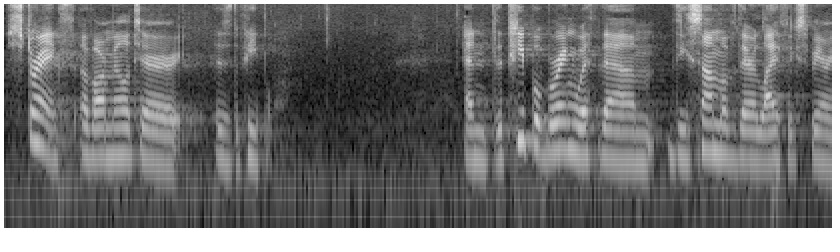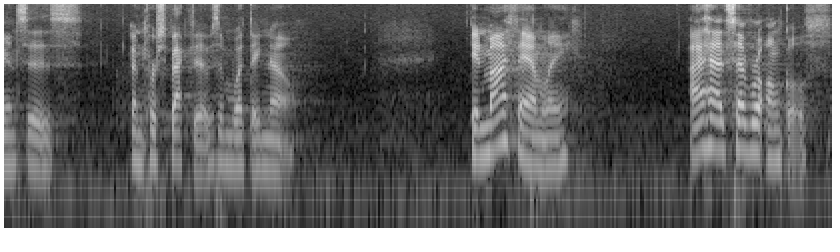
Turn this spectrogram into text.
strength of our military is the people. And the people bring with them the sum of their life experiences and perspectives and what they know. In my family, I had several uncles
